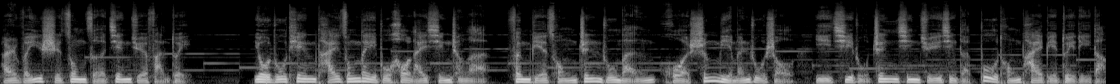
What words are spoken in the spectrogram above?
而唯识宗则坚决反对；又如天台宗内部后来形成了分别从真如门或生灭门入手，以契入真心觉性的不同派别对立等。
